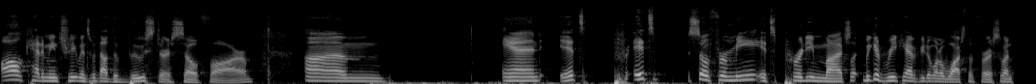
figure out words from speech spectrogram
all ketamine treatments without the booster so far. Um, and it's it's so for me it's pretty much like we could recap if you don't want to watch the first one.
